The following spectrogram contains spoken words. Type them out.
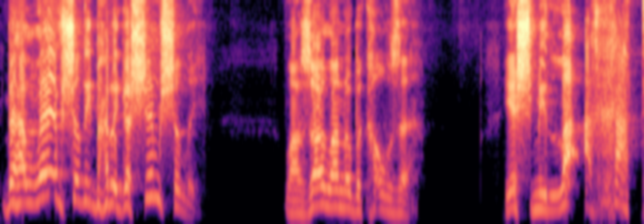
בהלב שלי, ברגשים שלי. לעזור לנו בכל זה. יש מילה אחת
